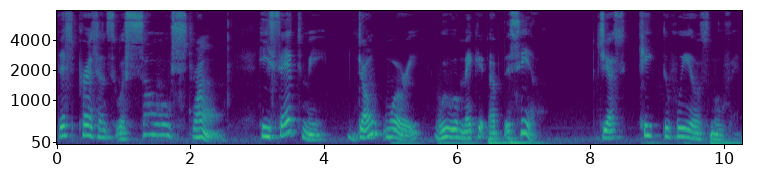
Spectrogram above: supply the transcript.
This presence was so strong. He said to me, Don't worry, we will make it up this hill. Just keep the wheels moving.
